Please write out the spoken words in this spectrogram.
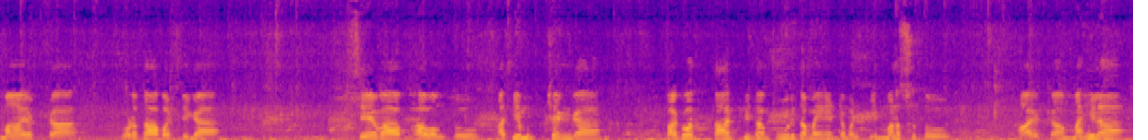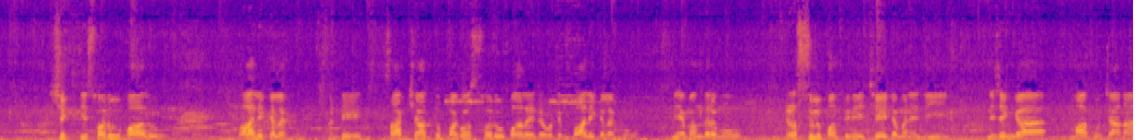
మా యొక్క ఉడతాబట్టిగా సేవాభావంతో అతి ముఖ్యంగా భగవత్తార్పిత పూరితమైనటువంటి మనస్సుతో ఆ యొక్క మహిళా శక్తి స్వరూపాలు బాలికలకు అంటే సాక్షాత్తు భగవత్ స్వరూపాలైనటువంటి బాలికలకు మేమందరము డ్రెస్సులు పంపిణీ చేయటం అనేది నిజంగా మాకు చాలా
